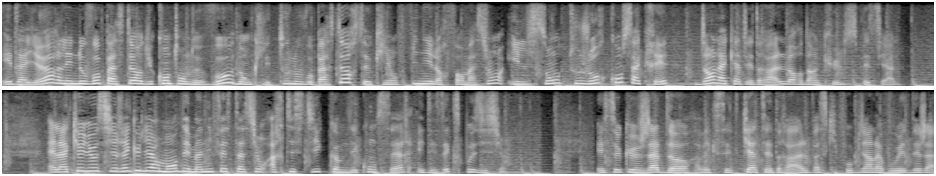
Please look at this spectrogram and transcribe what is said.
Et d'ailleurs, les nouveaux pasteurs du canton de Vaud, donc les tout nouveaux pasteurs, ceux qui ont fini leur formation, ils sont toujours consacrés dans la cathédrale lors d'un culte spécial. Elle accueille aussi régulièrement des manifestations artistiques comme des concerts et des expositions. Et ce que j'adore avec cette cathédrale, parce qu'il faut bien l'avouer déjà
